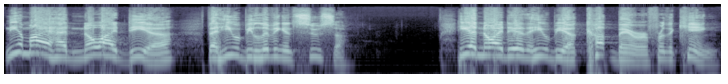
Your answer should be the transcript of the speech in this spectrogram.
Nehemiah had no idea that he would be living in Susa. He had no idea that he would be a cupbearer for the king.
